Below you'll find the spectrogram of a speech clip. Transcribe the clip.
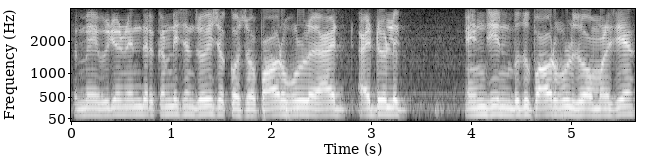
તમે વિડીયોની અંદર કન્ડિશન જોઈ શકો છો. પાવરફુલ હાઇડ્રોલિક એન્જિન બધું પાવરફુલ જોવા મળશે.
